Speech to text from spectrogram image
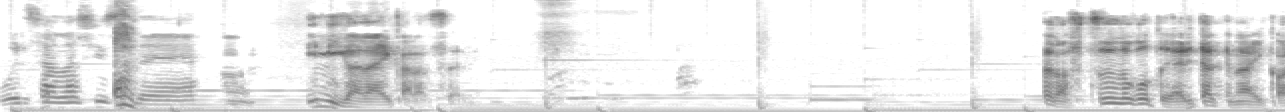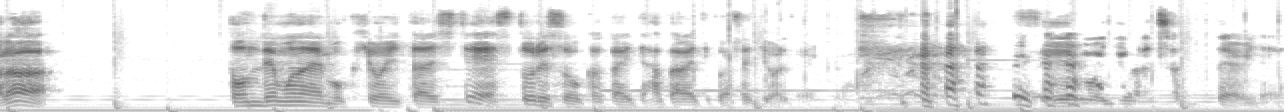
森さんらしいっすね。意味がないからさね。だから普通のことやりたくないから、とんでもない目標に対してストレスを抱えて働いてくださいって言われたから。それも言われちゃったよみたいな。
